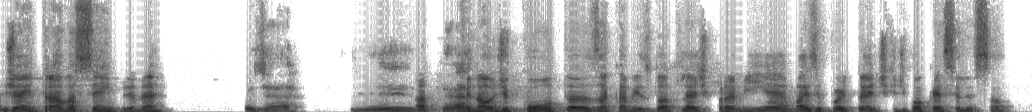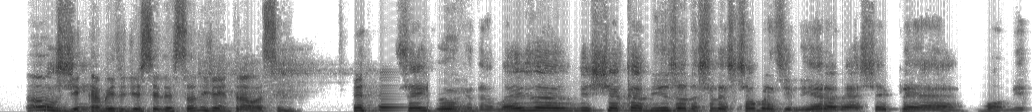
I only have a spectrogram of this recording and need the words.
Já entrava sempre, né? Pois é. E, né? Afinal de contas, a camisa do Atlético, para mim, é mais importante que de qualquer seleção. Então, assim, de camisa de seleção, ele já entrava assim. Sem dúvida, mas uh, vestir a camisa da seleção brasileira, né, sempre é um momento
